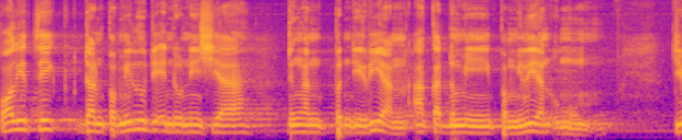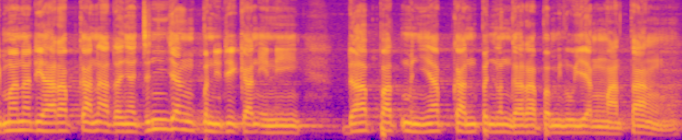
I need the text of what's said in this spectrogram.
politik dan pemilu di Indonesia dengan pendirian Akademi Pemilihan Umum di mana diharapkan adanya jenjang pendidikan ini dapat menyiapkan penyelenggara pemilu yang matang,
